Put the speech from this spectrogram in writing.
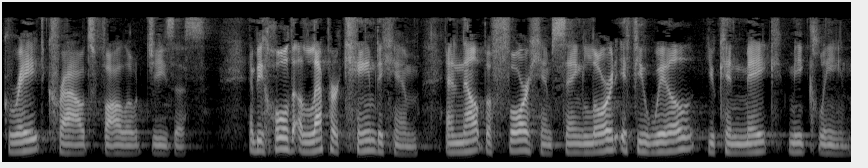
great crowds followed Jesus. And behold, a leper came to him and knelt before him, saying, Lord, if you will, you can make me clean.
